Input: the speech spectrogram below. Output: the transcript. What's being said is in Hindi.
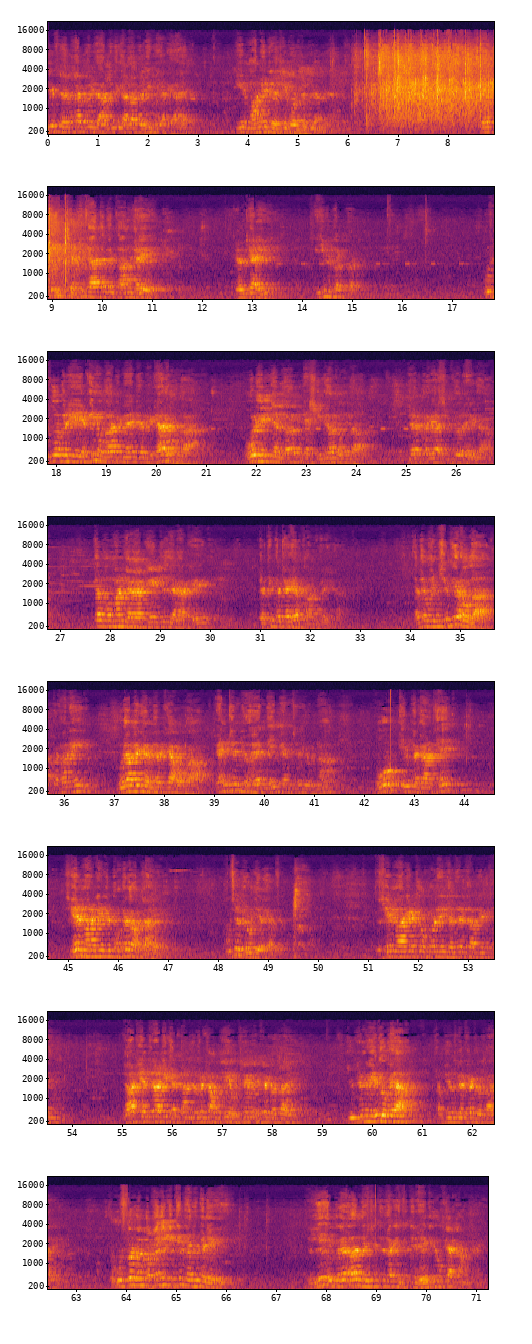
ये फैसला कोई राजनीतिक आधार नहीं किया गया है। ये मान्य दृष्टिकोण से किया गया है। साल कोई काम करे कर्मचारी किसी भी पद पर उसको अगर ये यकीन होगा कि मैं जब रिटायर होगा ओल्ड एज के अंदर मैं सिक्योर रहूँगा, मेरा परिवार सिक्योर रहेगा, तब वो मन लगा के दिल लगा के प्रतिबद्ध हर काम करेगा। अगर वो इनसिक्योर होगा, पता नहीं बुढ़ापे के अंदर क्या होगा, पेंशन जो है, नई पेंशन योजना, वो एक प्रकार से शेयर मार्केट में बम्बे का होता है। उसे जोड़ दिया गया। तो शेयर मार्केट के ऊपर एक जनरल आप देखते हैं लाट यंत्र की घटना दुर्घटना होती है उससे इफ़ेक्ट होता है। यूपी में ईद हो गया तब भी उसमें इफ़ेक्ट होता है। तो उसको जो पता नहीं कितनी वैल्यू मिलेगी तो ये अनिश्चितता की स्थिति रहेगी तो क्या काम करेंगे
